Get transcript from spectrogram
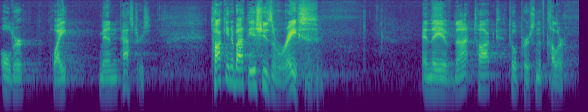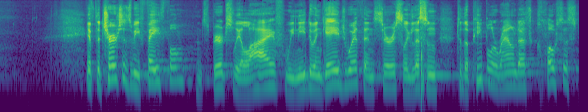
older, white men pastors, talking about the issues of race, and they have not talked to a person of color. If the church is to be faithful and spiritually alive, we need to engage with and seriously listen to the people around us closest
